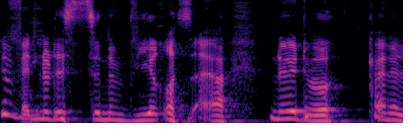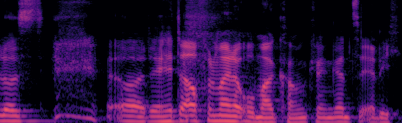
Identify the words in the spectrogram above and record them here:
Wenn du das zu einem Virus. Äh, nö, du, keine Lust. Oh, der hätte auch von meiner Oma kommen können, ganz ehrlich.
